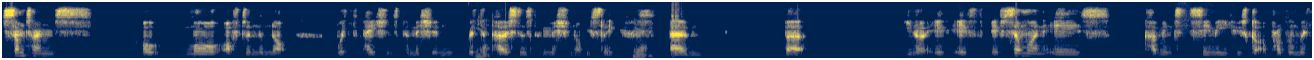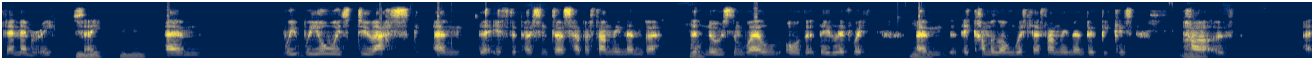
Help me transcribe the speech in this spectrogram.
sometimes or more often than not with the patient's permission, with Yeah. the person's permission, obviously. Yeah. Um, but you know, if, if if someone is coming to see me who's got a problem with their memory, say, Mhm. um, we, we always do ask um, that if the person does have a family member Yeah. that knows them well or that they live with, Yeah. um, that they come along with their family member because Yeah. part of uh,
